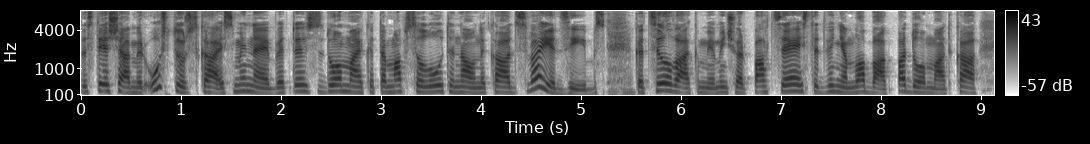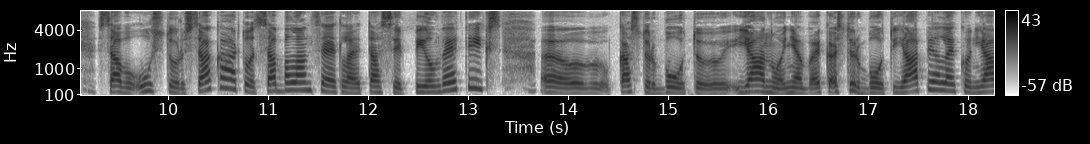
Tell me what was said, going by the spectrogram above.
tas tiešām ir uzturs, kā es minēju, bet es domāju, ka tam absolūti nav nekādas vajadzības. Mhm. Ka cilvēkam, ja viņš var pats ēst, tad viņam labāk padomāt, kā savu uzturu sakārtot, sabalansēt, lai tas ir pilnvērtīgs, uh, kas tur būtu jānoņem vai kas tur būtu jāpieliek un jā,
